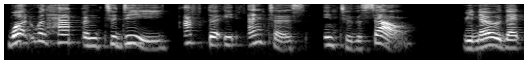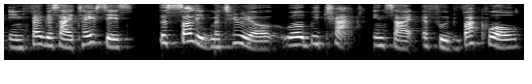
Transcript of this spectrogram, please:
What will happen to D after it enters into the cell? We know that in phagocytosis, the solid material will be trapped inside a food vacuole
